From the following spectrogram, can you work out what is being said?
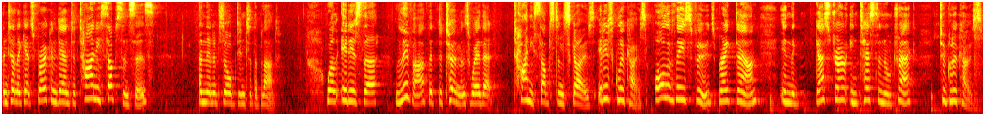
until it gets broken down to tiny substances and then absorbed into the blood. Well, it is the liver that determines where that tiny substance goes. It is glucose. All of these foods break down in the gastrointestinal tract to glucose.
